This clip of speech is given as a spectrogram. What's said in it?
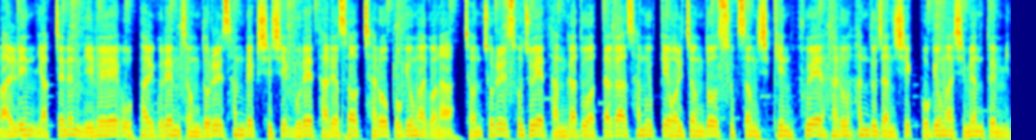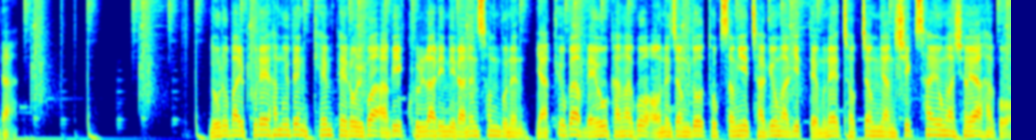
말린 약재는 1회에 5-8g 정도를 300cc 물에 달여서 차로 복용하거나 전초를 소주에 담가두었다가 3-6개월 정도 숙성시킨 후에 하루 한두 잔씩 복용하시면 됩니다. 노르발풀에 함유된 캠페롤과 아비쿨라린이라는 성분은 약효가 매우 강하고 어느 정도 독성이 작용하기 때문에 적정량씩 사용하셔야 하고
